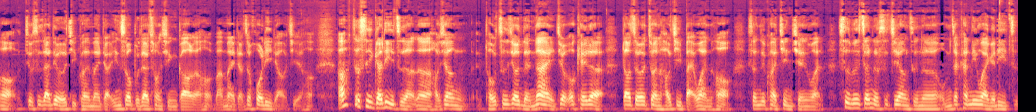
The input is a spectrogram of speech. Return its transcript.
哦，就是在六十几块卖掉，营收不再创新高了哈，把它卖掉，这获利了结哈。好，这是一个例子啊。那好像投资就忍耐就 OK 了，到最后赚好几百万哈，甚至快近千万，是不是真的是这样子呢？我们再看另外一个例子。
